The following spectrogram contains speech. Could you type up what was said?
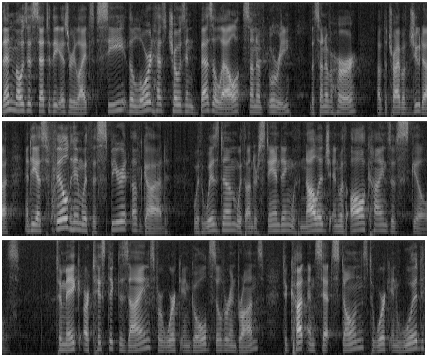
Then Moses said to the Israelites, See, the Lord has chosen Bezalel, son of Uri, the son of Hur, of the tribe of Judah, and he has filled him with the Spirit of God, with wisdom, with understanding, with knowledge, and with all kinds of skills to make artistic designs for work in gold, silver, and bronze, to cut and set stones, to work in wood,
